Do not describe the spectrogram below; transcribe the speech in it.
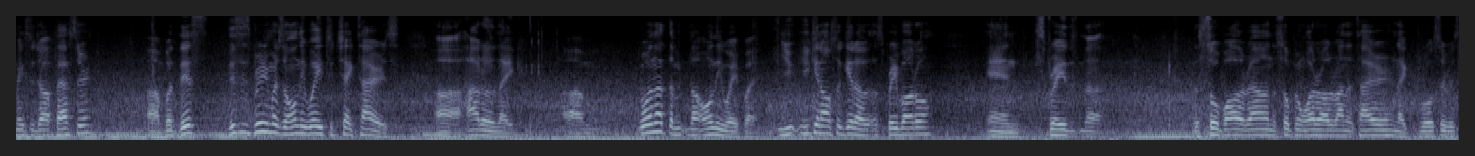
makes the job faster. Uh, but this this is pretty much the only way to check tires. Uh, how to like um, well not the, the only way but you you can also get a, a spray bottle and spray the the soap all around the soap and water all around the tire like road service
